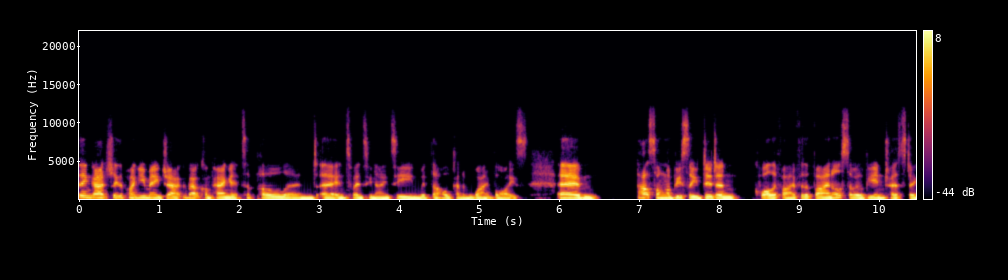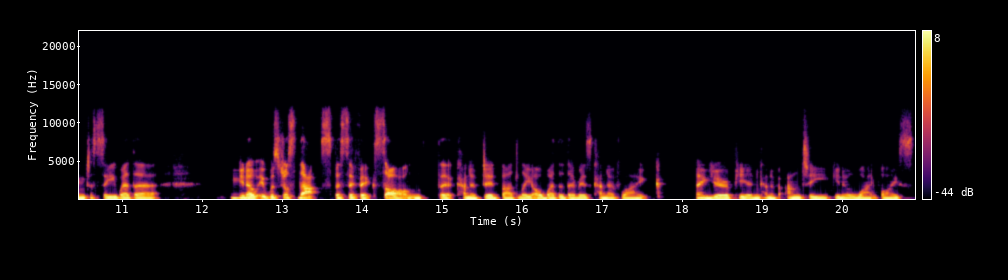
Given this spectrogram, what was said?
think actually the point you made, Jack, about comparing it to Poland uh, in 2019 with the whole kind of white voice, um, that song obviously didn't qualify for the final. So it'll be interesting to see whether you know it was just that specific song that kind of did badly or whether there is kind of like a european kind of anti you know white voice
